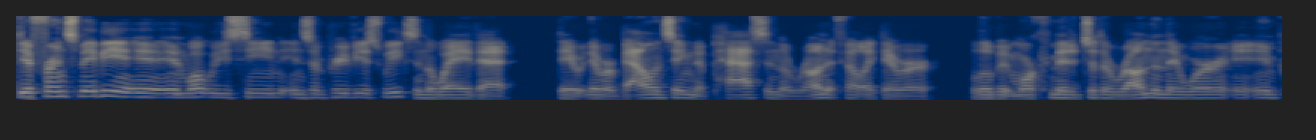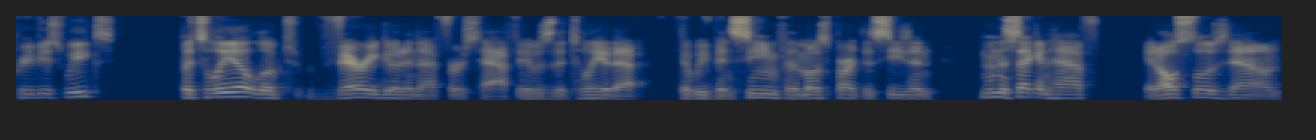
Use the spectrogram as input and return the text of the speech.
difference maybe in, in, what we've seen in some previous weeks in the way that they they were balancing the pass and the run. It felt like they were a little bit more committed to the run than they were in, in previous weeks. But Taulia looked very good in that first half. It was the Taulia that that we've been seeing for the most part this season. And then the second half, it all slows down,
